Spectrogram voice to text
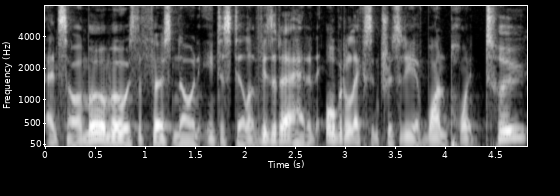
And so Oumuamua was the first known interstellar visitor, had an orbital eccentricity of 1.2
